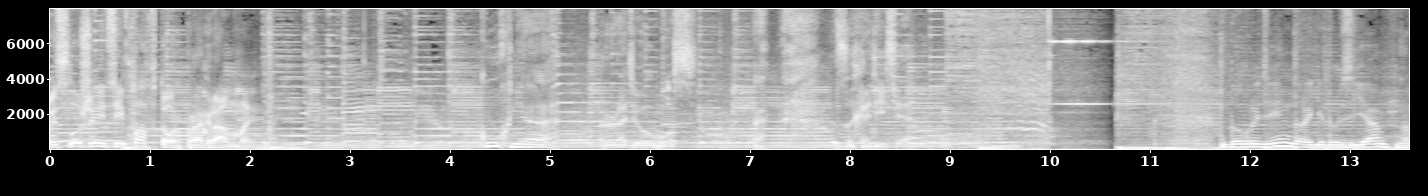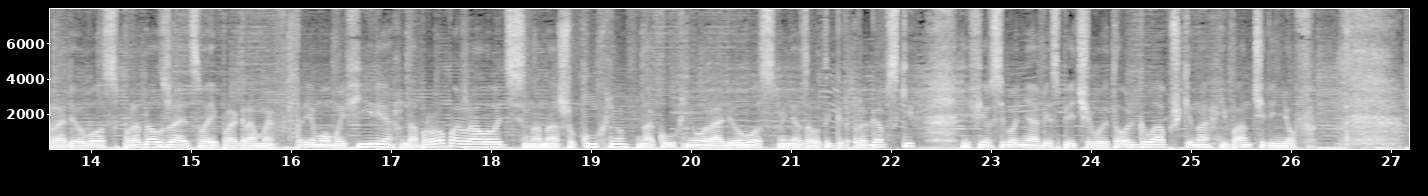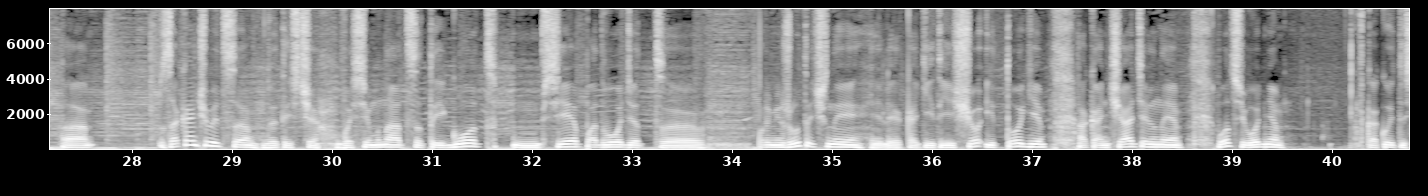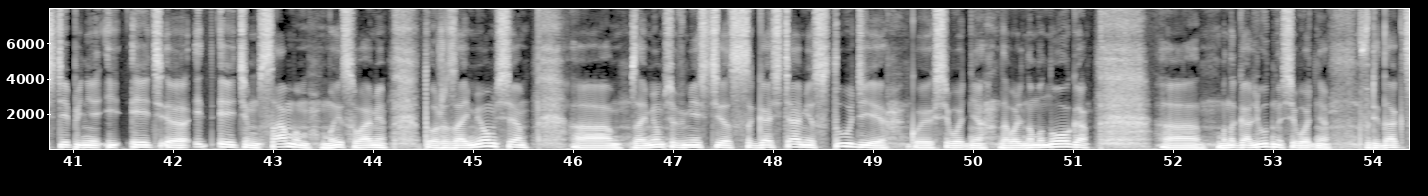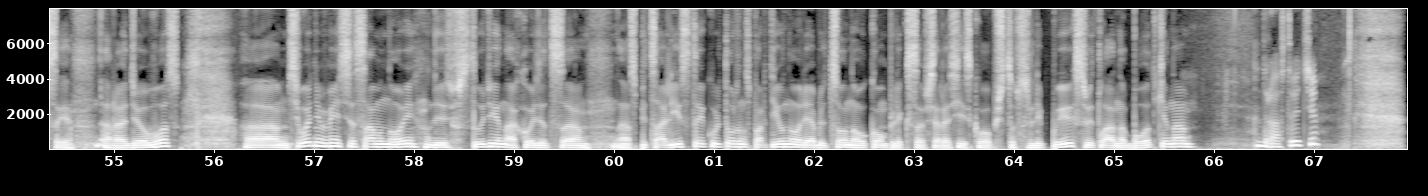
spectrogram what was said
Вы слушаете повтор программы. Кухня Радиовоз. Заходите. Добрый день, дорогие друзья. Радио ВОЗ продолжает свои программы в прямом эфире. Добро пожаловать на нашу кухню, на кухню Радио ВОЗ. Меня зовут Игорь Роговских. Эфир сегодня обеспечивают Ольга Лапушкина, Иван Черенев. Заканчивается 2018 год. Все подводят э, промежуточные или какие-то еще итоги окончательные. Вот сегодня в какой-то степени и э, этим самым мы с вами тоже займемся. А, займемся вместе с гостями студии, коих сегодня довольно много. А, многолюдно сегодня в редакции Радио ВОЗ. А, сегодня вместе со мной здесь в студии находятся специалисты культурно-спортивного реабилитационного комплекса Всероссийского общества слепых Светлана Боткина. Здравствуйте.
